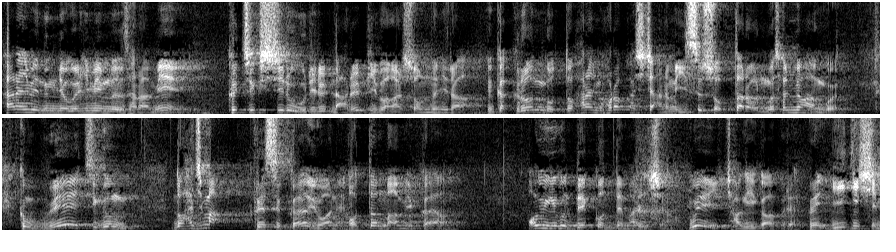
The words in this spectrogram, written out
하나님의 능력을 힘입는 사람이 그 즉시로 우리를 나를 비방할 수 없느니라. 그러니까 그런 것도 하나님 허락하시지 않으면 있을 수 없다라는 걸 설명한 거예요. 그럼 왜 지금 너 하지 마 그랬을까요? 요한에 어떤 마음일까요? 어, 이건 내 건데 말이죠. 왜 자기가 그래? 그래 이기심.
